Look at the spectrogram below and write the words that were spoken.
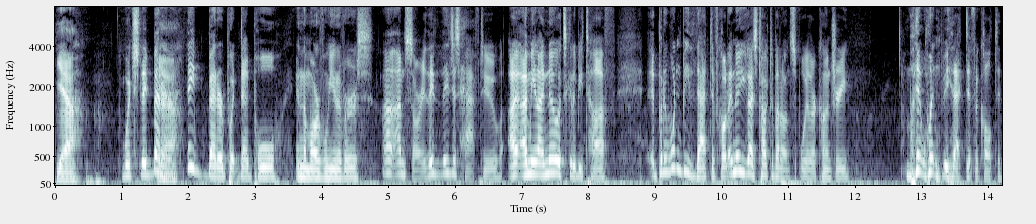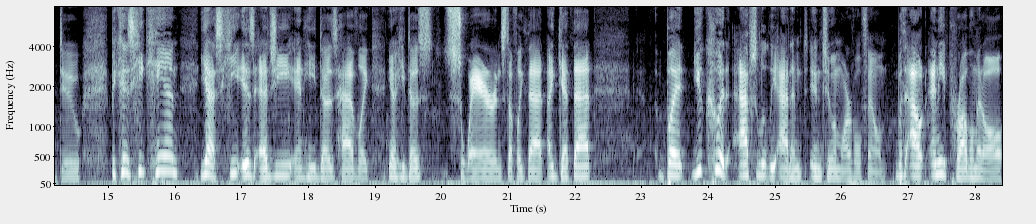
Yeah. Which they better Yeah. they better put Deadpool in the Marvel universe. Uh, I'm sorry, they they just have to. I I mean I know it's going to be tough, but it wouldn't be that difficult. I know you guys talked about it on Spoiler Country. But it wouldn't be that difficult to do because he can, yes, he is edgy and he does have, like, you know, he does swear and stuff like that. I get that. But you could absolutely add him into a Marvel film without any problem at all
